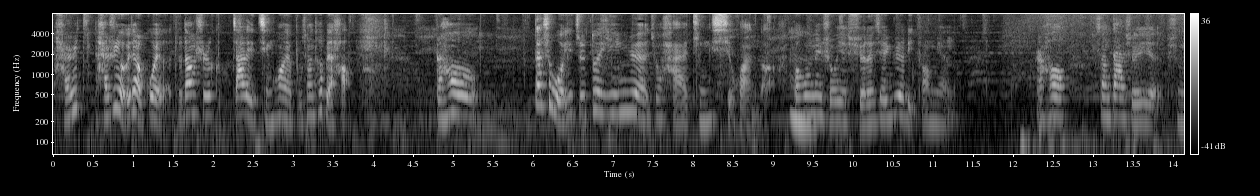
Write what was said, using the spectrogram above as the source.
还是、还是有一点贵的，就当时家里情况也不算特别好，然后。但是我一直对音乐就还挺喜欢的，包括嗯那时候也学了一些乐理方面的，然后像大学也什么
